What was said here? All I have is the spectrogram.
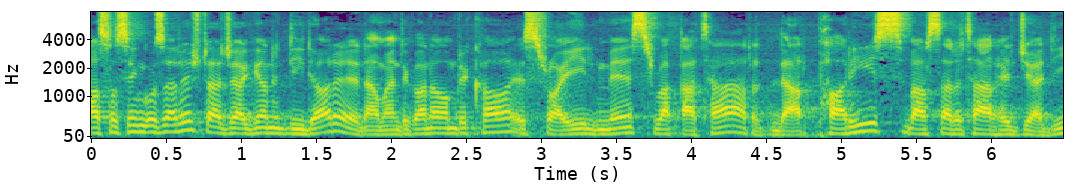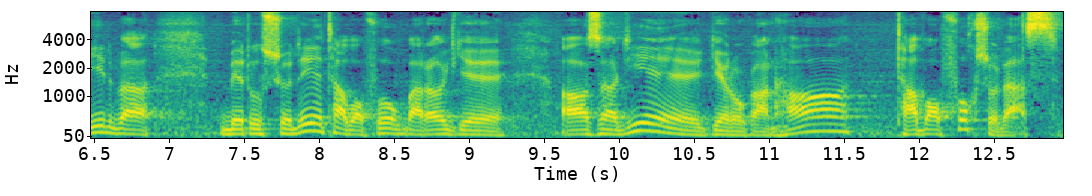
اساس این گزارش در جریان دیدار نمایندگان آمریکا، اسرائیل، مصر و قطر در پاریس بر سر طرح جدید و بروز شده توافق برای آزادی گروگانها توافق شده است.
